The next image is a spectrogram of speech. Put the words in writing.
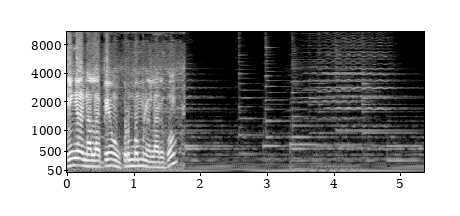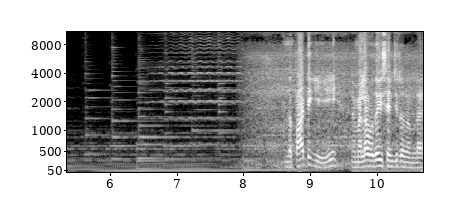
நீங்களும் நல்லா இருப்பீங்க உங்கள் குடும்பமும் நல்லா இருக்கும். இந்த பாட்டிக்கு நம்ம எல்லாம் உதவி செஞ்சுட்டு வந்தோம்ல.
